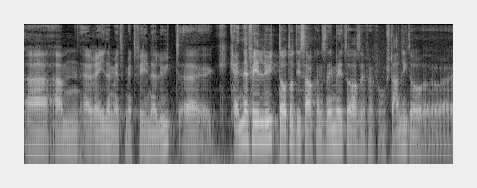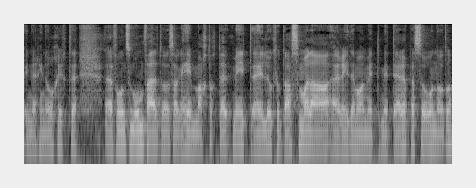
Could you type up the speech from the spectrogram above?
äh, ähm, reden mit, mit vielen Leuten, äh, kennen viele Leute, oder? Die sagen uns nicht wieder, also vom ständig da äh, irgendwelche Nachrichten äh, von unserem Umfeld, die sagen, hey, mach doch dort mit, äh, schau dir das mal an, äh, rede mal mit, mit der Person, oder?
